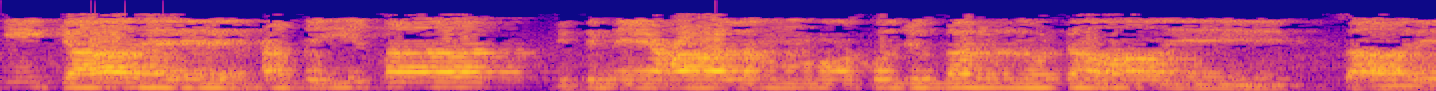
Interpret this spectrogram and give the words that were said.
کی کیا ہے حقیقت؟ جتنے عالم ہو تجھ پر لوٹائے۔ سارے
